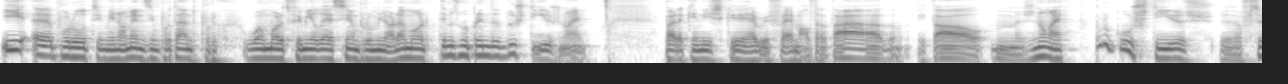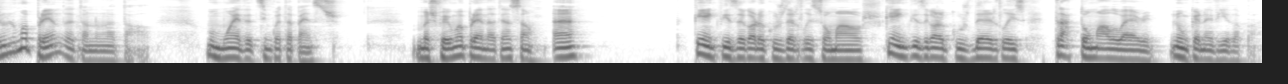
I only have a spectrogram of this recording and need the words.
E uh, por último, e não menos importante, porque o amor de família é sempre o melhor amor, temos uma prenda dos tios, não é? para quem diz que Harry é maltratado e tal, mas não é. Porque os tios eh, ofereceram-lhe uma prenda então no Natal. Uma moeda de 50 pences. Mas foi uma prenda, atenção. Hã? Quem é que diz agora que os Dursleys são maus? Quem é que diz agora que os Dursleys tratam mal o Harry? Nunca na vida, pá.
